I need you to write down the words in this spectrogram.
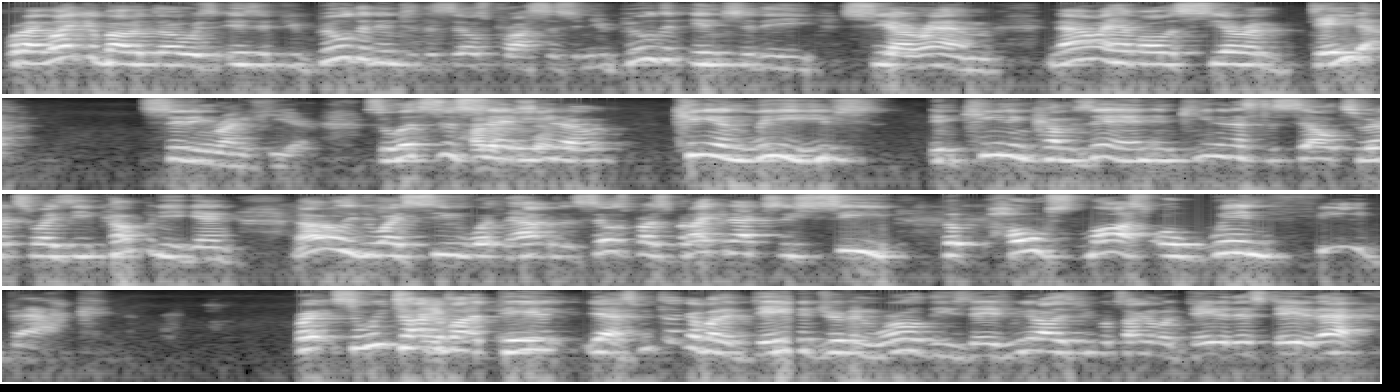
What I like about it though is, is if you build it into the sales process and you build it into the CRM, now I have all the CRM data sitting right here. So let's just say, 100%. you know, Cian leaves and Keenan comes in and Keenan has to sell to XYZ company again, not only do I see what happened to the sales process, but I can actually see the post loss or win feedback. Right? So we talk about a data yes, we talk about a data driven world these days. We get all these people talking about data this, data that.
